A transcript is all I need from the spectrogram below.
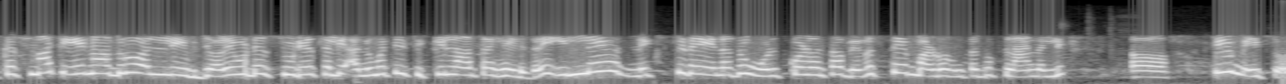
ಅಕಸ್ಮಾತ್ ಏನಾದ್ರೂ ಅಲ್ಲಿ ಜಾಲಿವುಡ್ ಸ್ಟುಡಿಯೋಸ್ ಅಲ್ಲಿ ಅನುಮತಿ ಸಿಕ್ಕಿಲ್ಲ ಅಂತ ಹೇಳಿದ್ರೆ ಇಲ್ಲೇ ನೆಕ್ಸ್ಟ್ ಡೇ ಏನಾದ್ರೂ ಉಳಿದುಕೊಳ್ಳುವಂತ ವ್ಯವಸ್ಥೆ ಮಾಡುವಂತದ್ದು ಪ್ಲಾನ್ ಅಲ್ಲಿ ಟೀಮ್ ಇತ್ತು.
